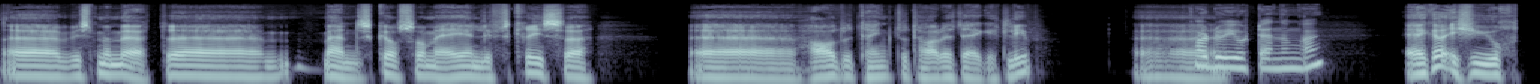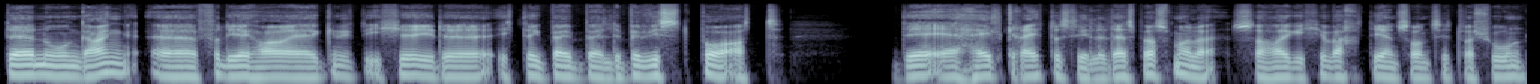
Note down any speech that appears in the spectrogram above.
Eh, hvis vi møter eh, mennesker som er i en livskrise, eh, har du tenkt å ta ditt eget liv? Eh, Har du gjort det noen gang? Jeg har ikke gjort det noen gang, eh, fordi jeg har egentlig ikke i det Etter jeg ble veldig bevisst på at det er helt greit å stille det spørsmålet, så har jeg ikke vært i en sånn situasjon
